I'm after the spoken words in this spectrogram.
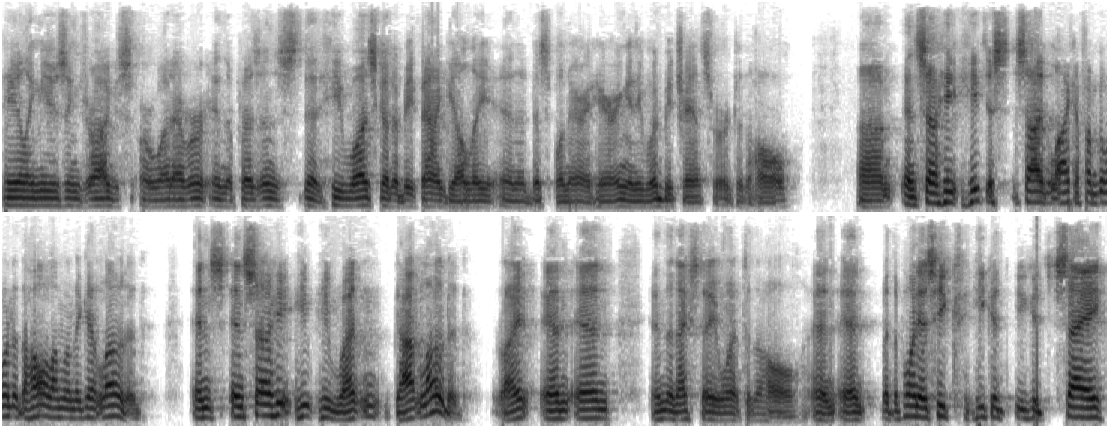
dealing using drugs or whatever in the prisons that he was going to be found guilty in a disciplinary hearing and he would be transferred to the hole. Um, and so he, he just decided, like, if I'm going to the hole, I'm going to get loaded. And, and so he, he, he went and got loaded, right? And, and, and the next day he went to the hole. And, and, but the point is he, he could, he could say,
